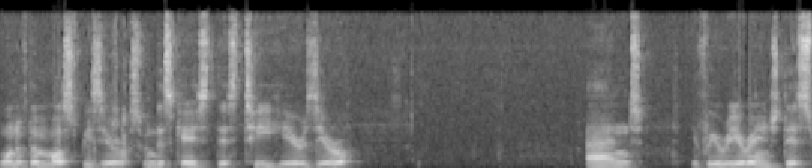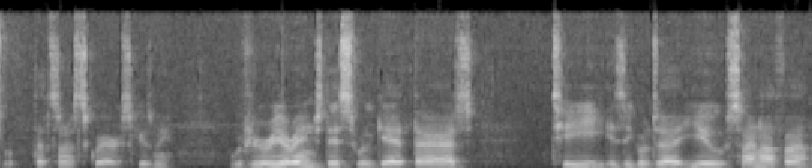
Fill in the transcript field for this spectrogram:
One of them must be 0. So in this case, this t here is 0. And if we rearrange this, that's not a square, excuse me. If we rearrange this, we'll get that t is equal to u sine alpha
